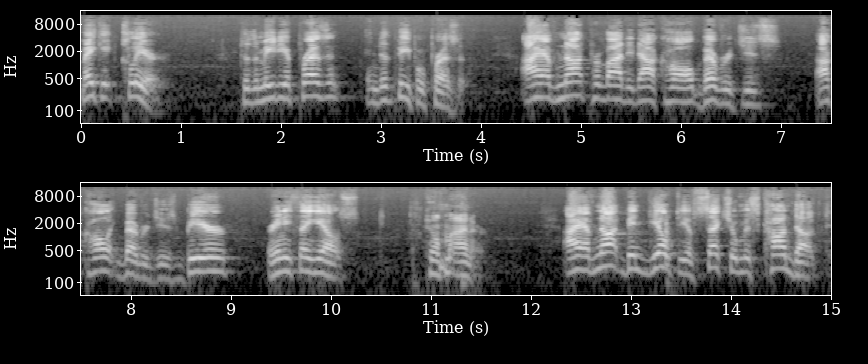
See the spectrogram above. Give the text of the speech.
make it clear to the media present and to the people present. I have not provided alcohol beverages, alcoholic beverages, beer, or anything else to a minor. I have not been guilty of sexual misconduct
